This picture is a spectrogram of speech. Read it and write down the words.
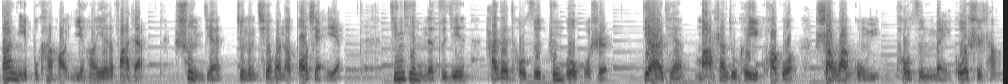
当你不看好银行业的发展，瞬间就能切换到保险业。今天你的资金还在投资中国股市，第二天马上就可以跨过上万公里投资美国市场。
